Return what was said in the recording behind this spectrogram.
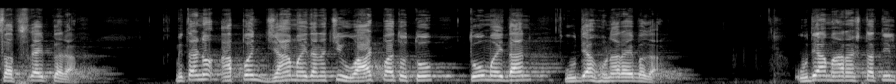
सबस्क्राईब करा. मित्रांनो आपण ज्या मैदानाची वाट पाहत होतो तो मैदान उद्या होणार आहे बघा. उद्या महाराष्ट्रातील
